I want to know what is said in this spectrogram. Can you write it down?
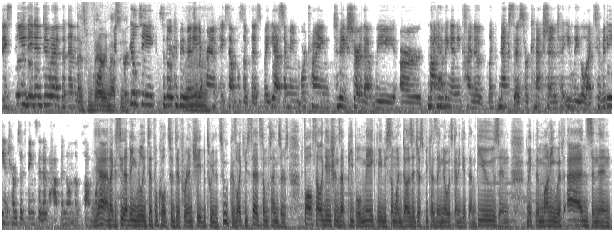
they say they didn't do it, but then the it's very messy. Are guilty. So there could be many mm. different examples of this. But yes, I mean we're trying to make sure that we are not having any kind of like nexus or connection to illegal activity in terms of things that have happened on the platform. Yeah, and I can see that being really difficult to differentiate between the two because, like you said, sometimes there's false allegations that people make. Maybe someone does it just because they know it's going to get them views and make them money with ads, and then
